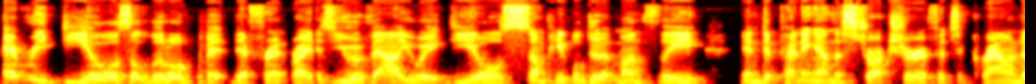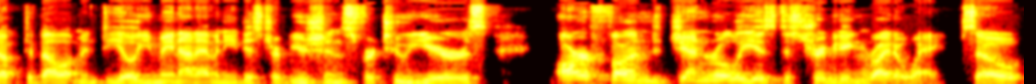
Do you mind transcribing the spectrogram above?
every deal is a little bit different, right? As you evaluate deals, some people do it monthly. And depending on the structure, if it's a ground up development deal, you may not have any distributions for two years. Our fund generally is distributing right away. So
